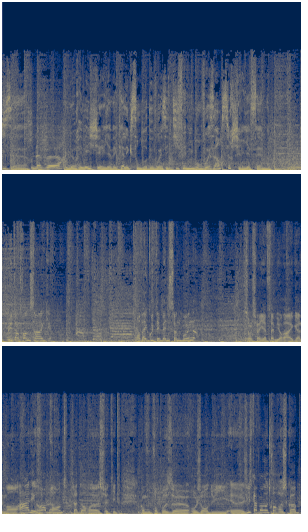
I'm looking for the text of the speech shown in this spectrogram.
6h, 9h, le réveil chéri avec Alexandre Devoise et Tiffany Bonvoisin sur Chéri FM. 8h35. On va écouter Benson Boone. Sur le Chéri FM, il y aura également Ah, les Rembrandt. J'adore euh, ce titre qu'on vous propose euh, aujourd'hui. Euh, juste avant notre horoscope,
